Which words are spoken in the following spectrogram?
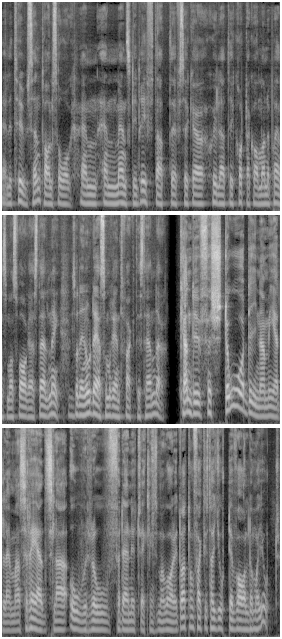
eller tusentals år en, en mänsklig drift att eh, försöka skylla tillkortakommande på en som har svagare ställning. Mm. Så det är nog det som rent faktiskt händer. Kan du förstå dina medlemmars rädsla, oro för den utveckling som har varit och att de faktiskt har gjort det val de har gjort?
